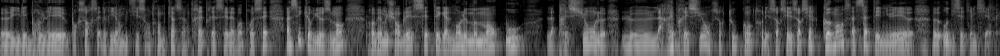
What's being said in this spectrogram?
Euh, il est brûlé pour sorcellerie en 1634. C'est un très très célèbre procès. Assez curieusement, Robert Muchemblé, c'est également le moment où la pression, la répression, surtout contre les sorciers et les sorcières, commence à s'atténuer euh, euh, au XVIIe siècle.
